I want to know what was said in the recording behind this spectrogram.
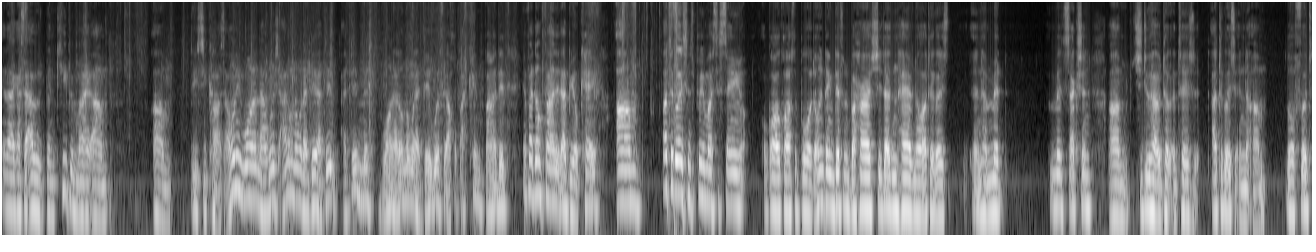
And like I said, I've been keeping my um um DC cards. The only one I wish I don't know what I did. I did I did miss one. I don't know what I did with it. I hope I can find it. If I don't find it, that'd be okay. Um, articulation is pretty much the same all across the board. The only thing different about her, she doesn't have no articulation in her mid mid section. Um, she do have articulation in the um lower foot.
